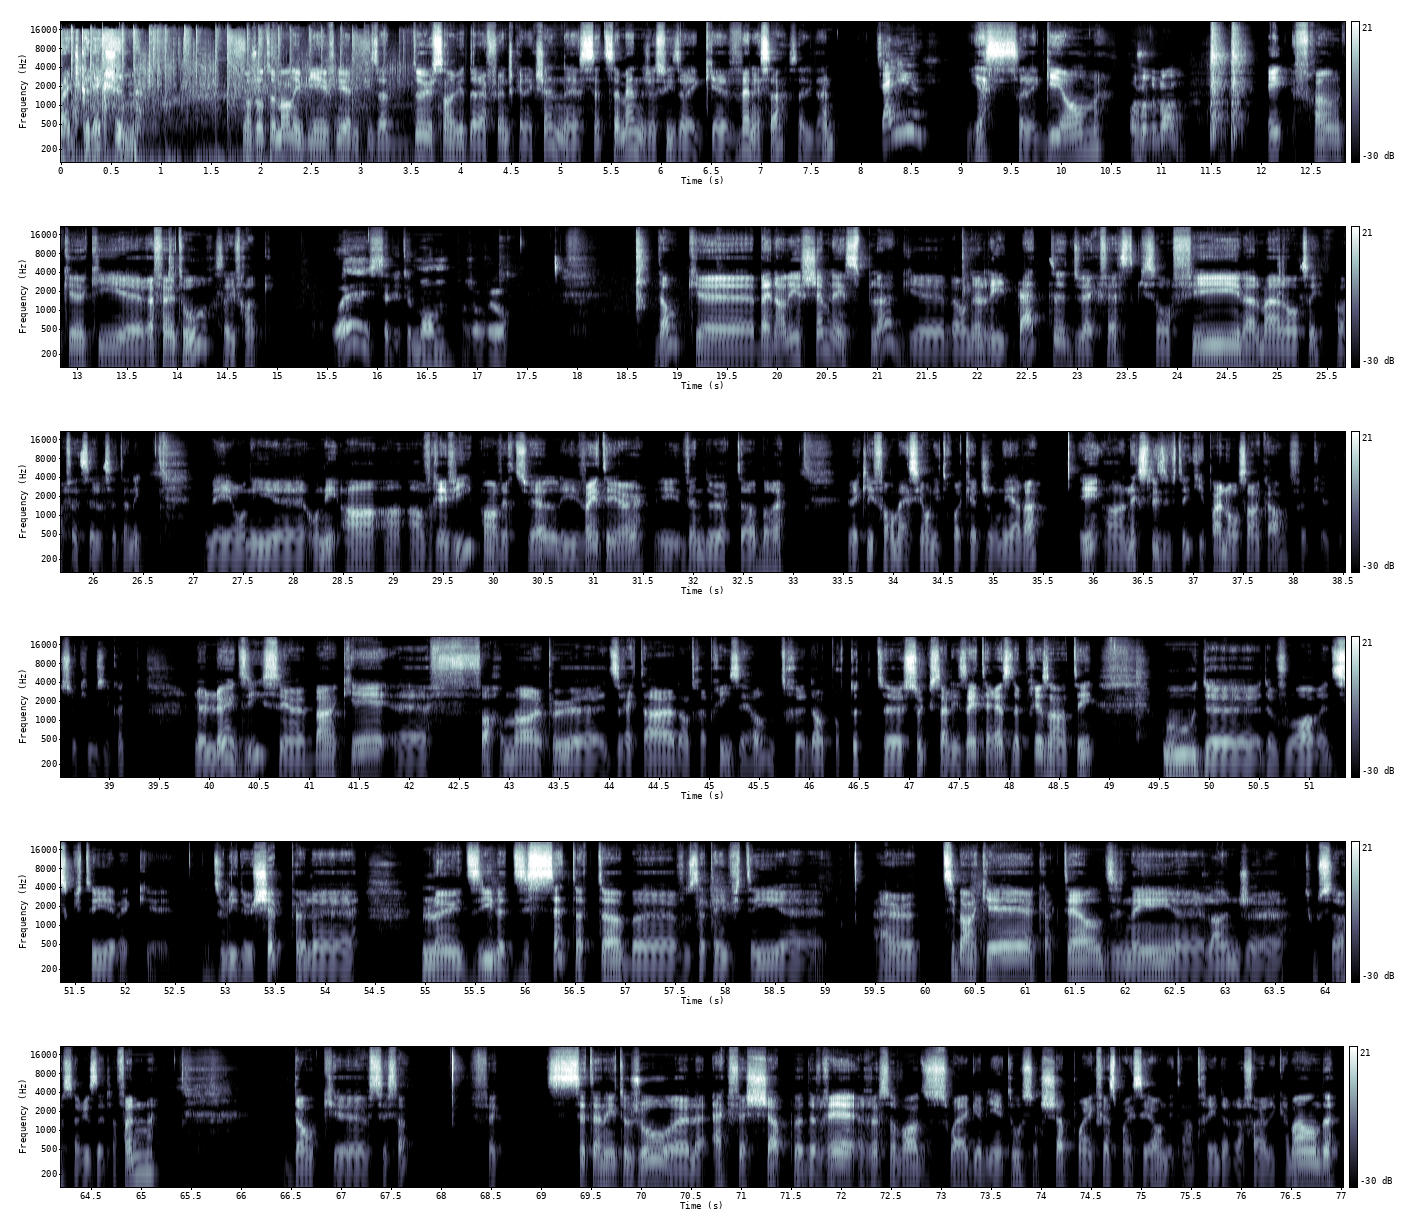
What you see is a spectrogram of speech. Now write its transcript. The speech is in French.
The French Connection. Bonjour tout le monde et bienvenue à l'épisode 208 de la French Connection. Cette semaine, je suis avec Vanessa. Salut Van. Salut. Yes, avec Guillaume. Bonjour tout le monde. Et Franck qui refait un tour. Salut Franck. Ouais, salut tout le monde. Bonjour, bonjour. Donc, euh, ben dans les Shameless Plug, euh, ben on a les dates du Hackfest qui sont finalement annoncées. Pas facile cette année. Mais on est, euh, on est en, en, vraie vie, pas en virtuel, les 21 et 22 octobre, avec les formations les 3-4 journées avant. Et en exclusivité, qui n'est pas annoncé encore, fait que pour ceux qui nous écoutent, le lundi, c'est un banquet euh, format un peu euh, directeur d'entreprise et autres. Donc, pour tous euh, ceux que ça les intéresse de présenter ou de, de vouloir discuter avec du leadership, le lundi, le 17 octobre, vous êtes invités à un petit banquet, cocktail, dîner, lunch, tout ça. Ça risque d'être le fun. Donc, c'est ça. Cette année toujours, euh, le Hackfest Shop devrait recevoir du swag bientôt sur shop.hackfest.ca. On est en train de refaire les commandes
